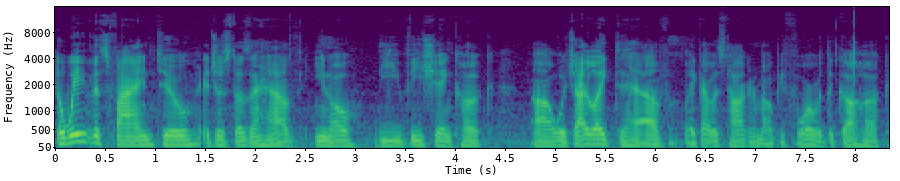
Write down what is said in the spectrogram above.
The wave is fine too. It just doesn't have, you know, the V-shank hook, uh, which I like to have, like I was talking about before with the gut hook.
